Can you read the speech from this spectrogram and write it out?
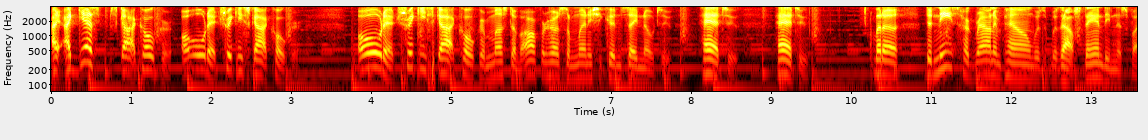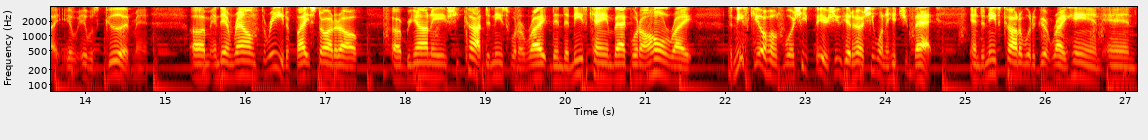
I, I guess Scott Coker, oh, that tricky Scott Coker. Oh, that tricky Scott Coker must have offered her some money she couldn't say no to. Had to. Had to. But, uh, Denise, her ground and pound was, was outstanding this fight. It, it was good, man. Um, and then round three, the fight started off. Uh, Brianna, she caught Denise with a right. Then Denise came back with her own right. Denise Kielholtz, boy, she fierce. You hit her, she want to hit you back. And Denise caught her with a good right hand. And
